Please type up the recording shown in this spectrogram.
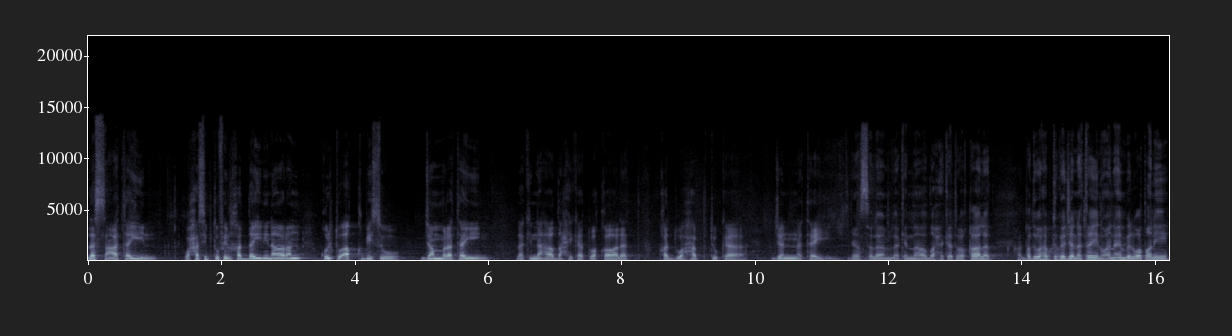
لسعتين وحسبت في الخدين نارا قلت أقبس جمرتين. لكنها ضحكت وقالت قد وهبتك جنتين. يا سلام لكنها ضحكت وقالت قد وهبتك جنتين. وأنعم بالوطن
